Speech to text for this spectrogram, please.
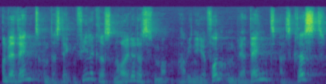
Und wer denkt, und das denken viele Christen heute, das habe ich nicht erfunden, wer denkt als Christ,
